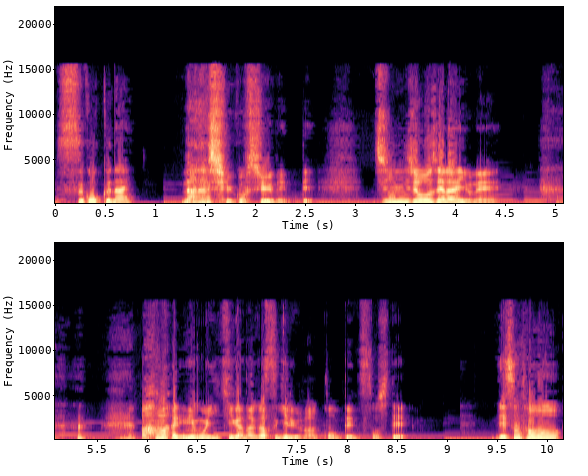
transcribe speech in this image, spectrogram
すごくない ?75 周年って。尋常じゃないよね。あまりにも息が長すぎるようなコンテンツとして。で、その、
